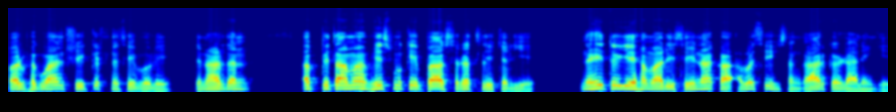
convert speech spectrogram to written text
और भगवान श्री कृष्ण से बोले, जनार्दन, अब पितामह भीष्म के पास रथ ले चलिए, नहीं तो ये हमारी सेना का अवश्य ही संहार कर डालेंगे।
